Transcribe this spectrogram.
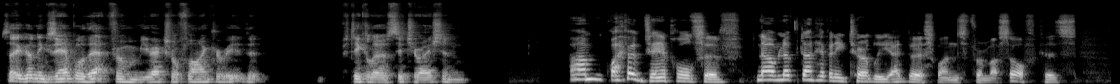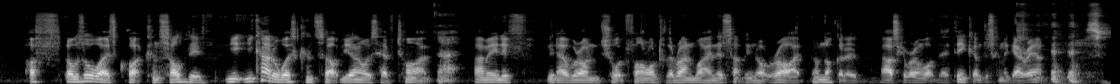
So you got an example of that from your actual flying career, that particular situation. Um, I have examples of no, I don't have any terribly adverse ones from myself because I was always quite consultative. You, you can't always consult; you don't always have time. No. I mean, if you know we're on short final to the runway and there's something not right, I'm not going to ask everyone what they think. I'm just going to go around.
